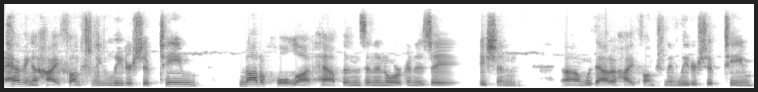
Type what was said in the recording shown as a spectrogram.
Having a high functioning leadership team, not a whole lot happens in an organization um, without a high functioning leadership team.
